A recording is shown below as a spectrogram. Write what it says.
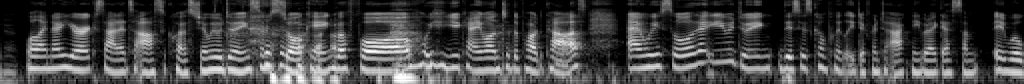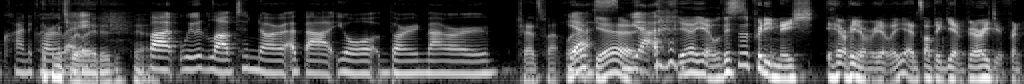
yeah. Well, I know you're excited to ask a question. We were doing some stalking before you came onto the podcast, and we saw that you were doing this is completely different to acne, but I guess some it will kind of I think correlate. it's related. Yeah. But we would love to know about your bone marrow. Transplant work. Yes. Yeah. Yeah. Yeah. Yeah. Well, this is a pretty niche area, really, and something, yeah, very different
